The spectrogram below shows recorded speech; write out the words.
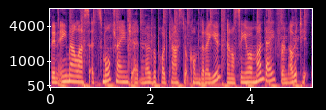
then email us at smallchange at novapodcast.com.au and I'll see you on Monday for another tip.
